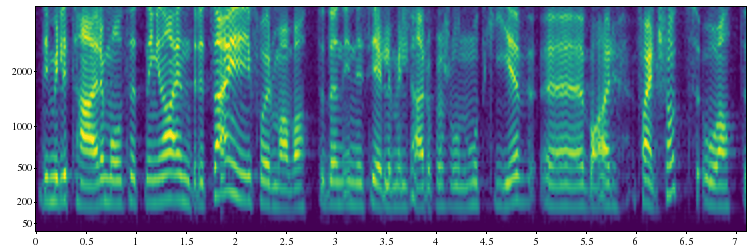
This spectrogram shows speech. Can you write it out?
de militære målsetningene har endret seg, i form av at den initielle militære operasjonen mot Kiev eh, var feilslått, og at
